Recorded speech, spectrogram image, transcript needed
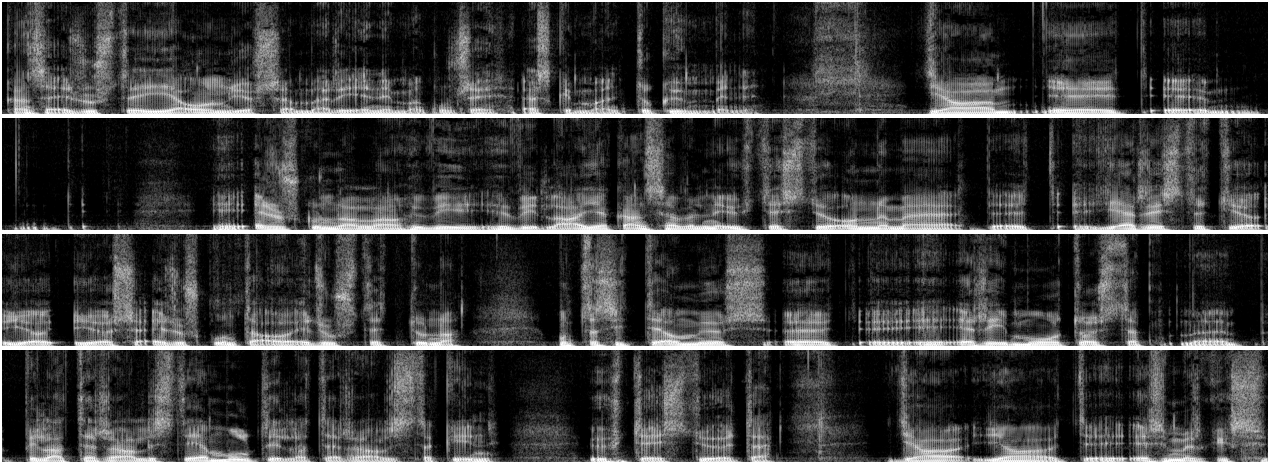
kansanedustajia on jossain määrin enemmän kuin se äsken mainittu kymmenen. Ja Eduskunnalla on hyvin, hyvin laaja kansainvälinen yhteistyö. On nämä järjestöt, jo, jo, joissa eduskunta on edustettuna, mutta sitten on myös eri muotoista bilateraalista ja multilateraalistakin yhteistyötä. Ja, ja esimerkiksi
